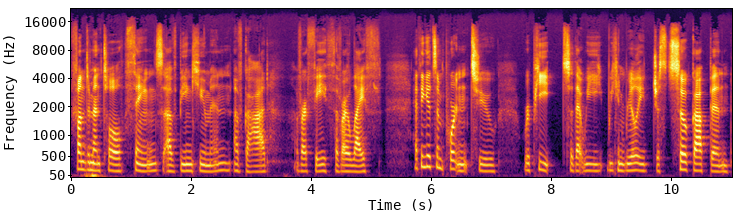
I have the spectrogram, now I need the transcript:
fundamental things of being human, of God, of our faith, of our life, I think it's important to repeat so that we we can really just soak up and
